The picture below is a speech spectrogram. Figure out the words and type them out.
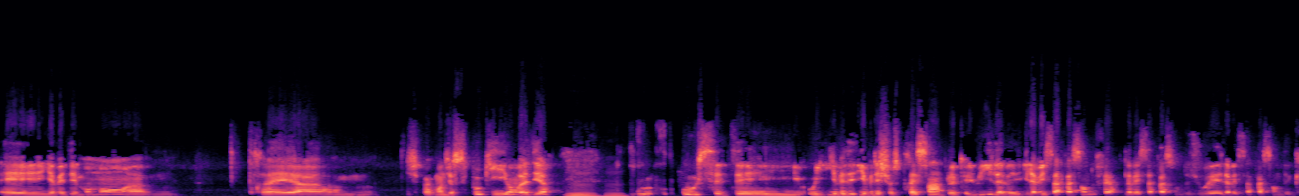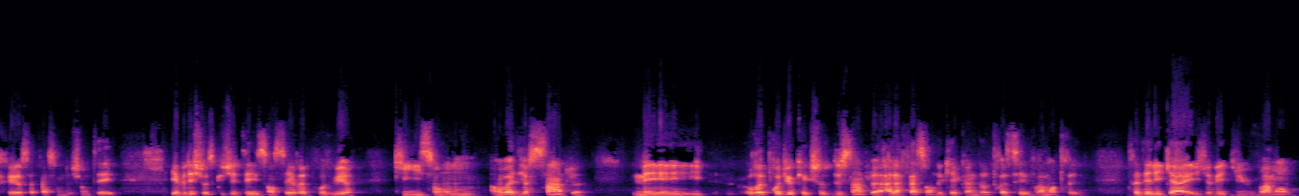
Et il y avait des moments très je sais pas comment dire spooky on va dire. Mm-hmm. où, c'était où il y avait des, il y avait des choses très simples que lui il avait il avait sa façon de faire. Il avait sa façon de jouer il avait sa façon d'écrire sa façon de chanter. Il y avait des choses que j'étais censé reproduire qui sont on va dire simples. Mais reproduire quelque chose de simple à la façon de quelqu'un d'autre c'est vraiment très très délicat. Et j'avais dû vraiment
